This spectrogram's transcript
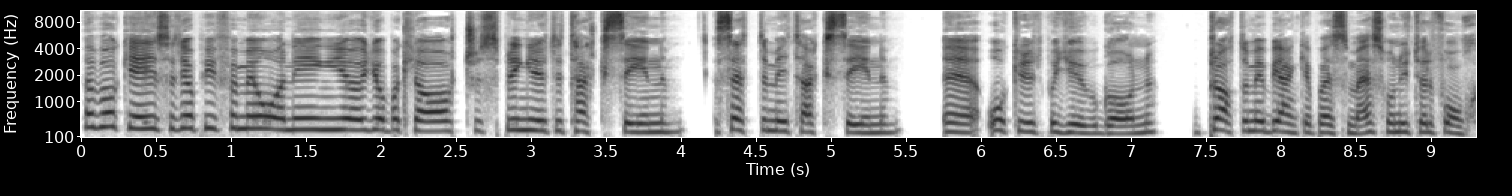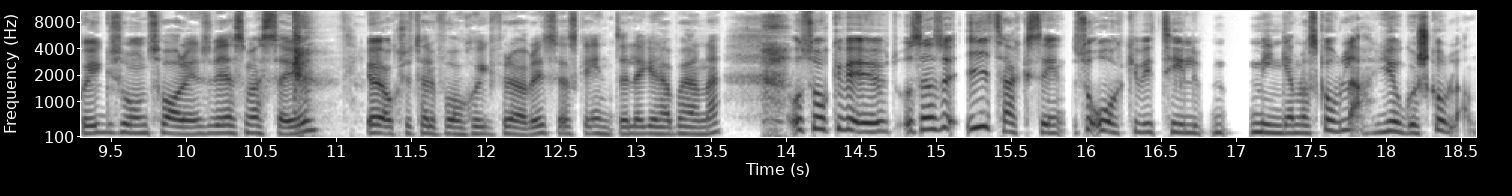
Jag bara okej, så att jag piffar mig i ordning, jag jobbar klart, springer ut i taxin, sätter mig i taxin, eh, åker ut på Djurgården, pratar med Bianca på sms. Hon är ju telefonskygg så hon svarar ju, så vi smsar ju. Jag är också telefonskygg för övrigt så jag ska inte lägga det här på henne. Och så åker vi ut och sen så i taxin så åker vi till min gamla skola, Djurgårdsskolan.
